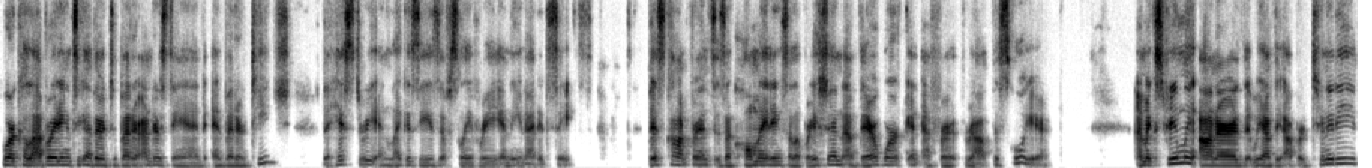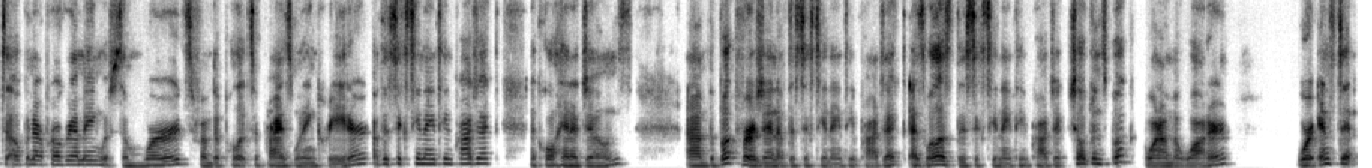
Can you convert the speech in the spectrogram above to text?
who are collaborating together to better understand and better teach the history and legacies of slavery in the United States. This conference is a culminating celebration of their work and effort throughout the school year. I'm extremely honored that we have the opportunity to open our programming with some words from the Pulitzer Prize winning creator of the 1619 Project, Nikole Hannah-Jones. Um, the book version of the 1619 Project, as well as the 1619 Project children's book, Born on the Water, were instant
